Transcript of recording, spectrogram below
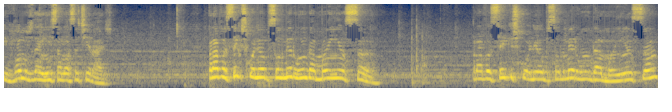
e vamos dar início à nossa tiragem. Para você que escolheu a opção número 1 um da mãe Ansan, para você que escolheu a opção número 1 um da Ansan,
